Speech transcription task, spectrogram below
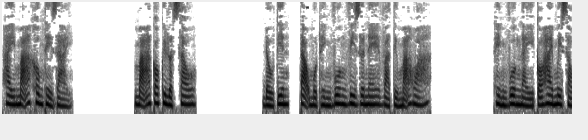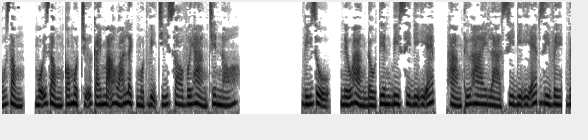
hay mã không thể giải. Mã có quy luật sau. Đầu tiên, tạo một hình vuông Visionnaire và từ mã hóa. Hình vuông này có 26 dòng, mỗi dòng có một chữ cái mã hóa lệch một vị trí so với hàng trên nó. Ví dụ, nếu hàng đầu tiên BCDEF, hàng thứ hai là CDEFGV, V.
